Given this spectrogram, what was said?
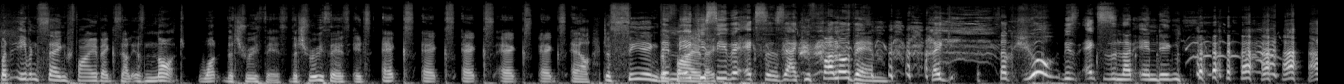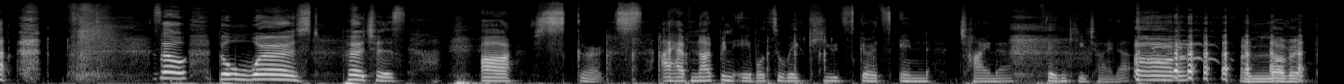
But even saying 5XL is not what the truth is. The truth is it's XXXXXL. Just seeing the They make you see the X's, like you follow them. like, like, whew, these X's are not ending. So the worst purchase are skirts. I have not been able to wear cute skirts in China. Thank you, China. oh, I love it.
